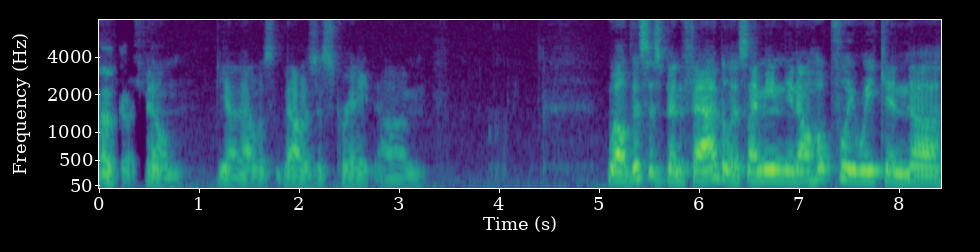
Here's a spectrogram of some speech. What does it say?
uh, oh, film. Yeah, that was that was just great. Um, well, this has been fabulous. I mean, you know, hopefully we can uh,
